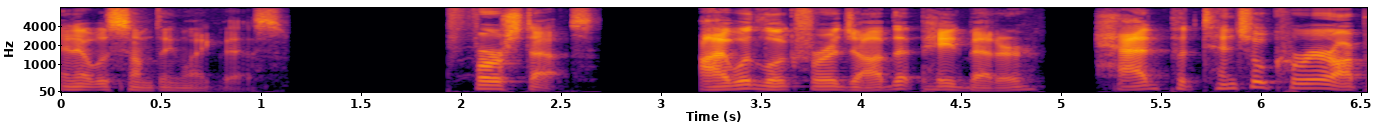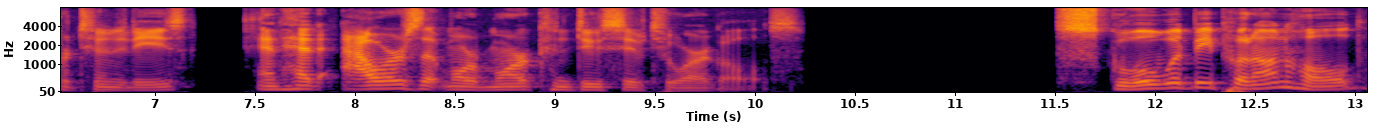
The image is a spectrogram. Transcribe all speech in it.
And it was something like this. First steps I would look for a job that paid better, had potential career opportunities, and had hours that were more conducive to our goals. School would be put on hold.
